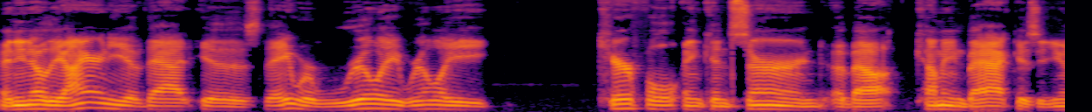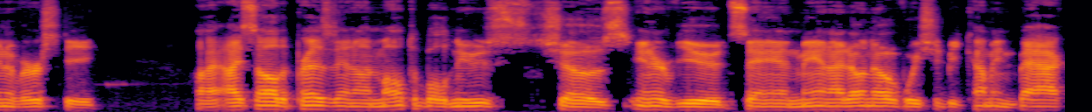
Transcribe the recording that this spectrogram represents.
And you know, the irony of that is they were really, really careful and concerned about coming back as a university. I, I, saw the president on multiple news shows interviewed saying, Man, I don't know if we should be coming back.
